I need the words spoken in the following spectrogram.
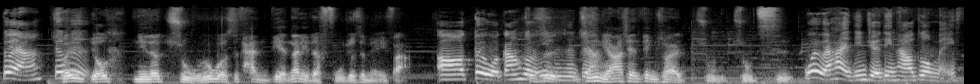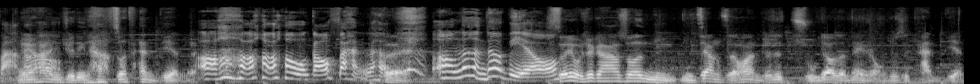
对啊，就是、所以有你的主如果是探店，那你的辅就是美发。哦，对，我刚刚说的意思是这样，就是你要先定出来主主次。我以为他已经决定他要做美发，没有，他已经决定他要做探店了。哦，我搞反了。对，哦，那很特别哦。所以我就跟他说，你你这样子的话，你就是主要的内容就是探店，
